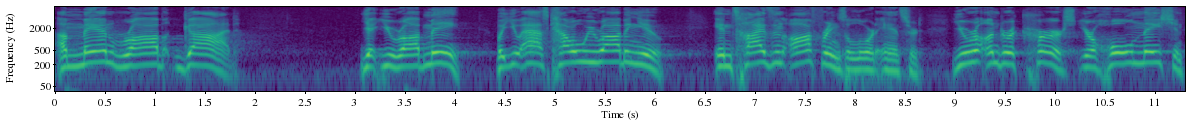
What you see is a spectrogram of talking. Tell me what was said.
a man rob God? Yet you rob me. But you ask, How are we robbing you? In tithes and offerings, the Lord answered. You are under a curse, your whole nation,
